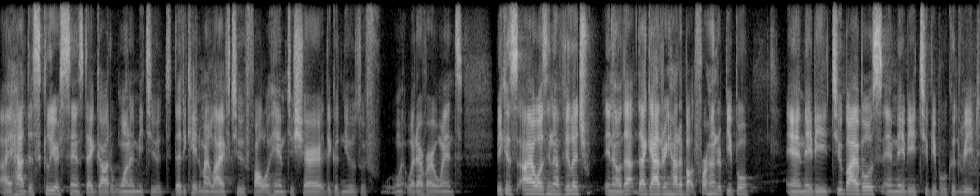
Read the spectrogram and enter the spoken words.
I had this clear sense that God wanted me to, to dedicate my life to follow Him, to share the good news with whatever I went. Because I was in a village, you know, that, that gathering had about 400 people and maybe two Bibles and maybe two people who could read,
